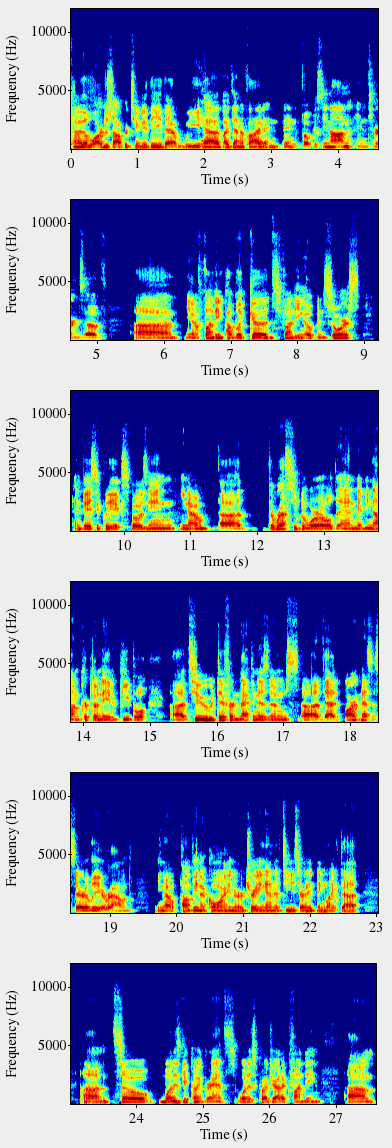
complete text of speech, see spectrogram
kind of the largest opportunity that we have identified and been focusing on in terms of uh, you know funding public goods, funding open source, and basically exposing you know uh, the rest of the world and maybe non-crypto native people uh, to different mechanisms uh, that aren't necessarily around you know pumping a coin or trading NFTs or anything like that. Um, so, what is Gitcoin grants? What is quadratic funding? Um,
